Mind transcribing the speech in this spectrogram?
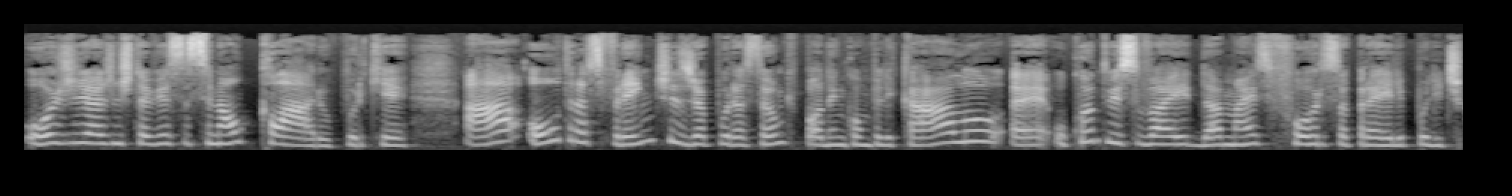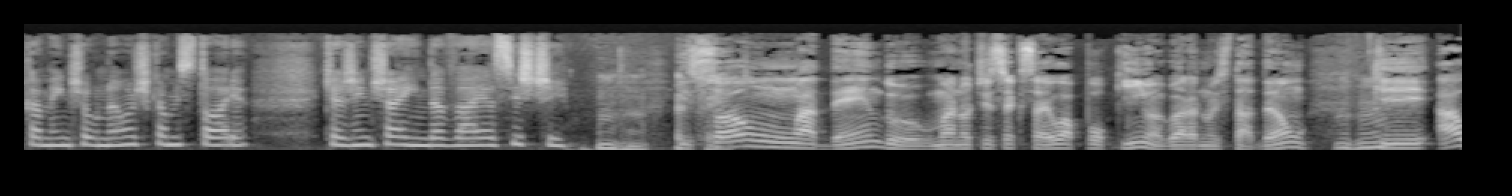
hoje a gente teve esse sinal claro, porque há outras frentes de apuração que podem complicá-lo. É, o quanto isso vai dar mais força para ele politicamente ou não, acho que é uma história que a gente ainda vai assistir. Uhum, e só um adendo, uma notícia que saiu há pouquinho agora no Estadão, uhum. que ao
